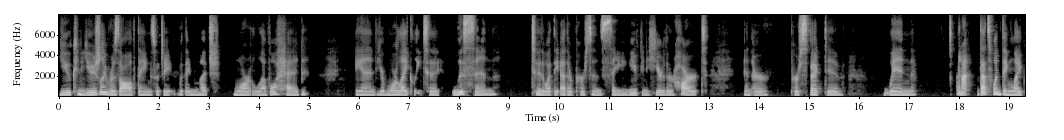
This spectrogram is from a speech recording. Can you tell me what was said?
you can usually resolve things with a with a much more level head and you're more likely to listen to what the other person's saying. You can hear their heart and their perspective when and I that's one thing like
